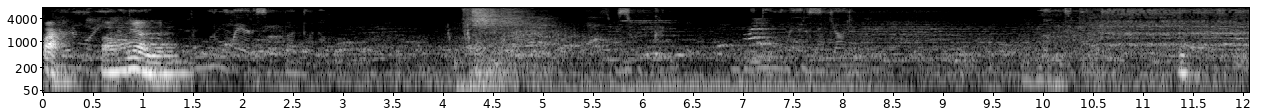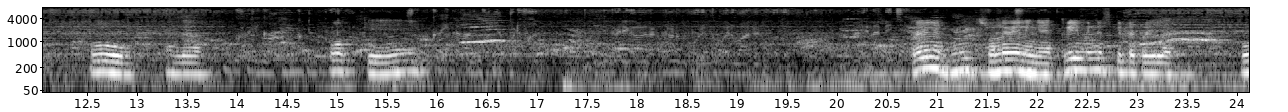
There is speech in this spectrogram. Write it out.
பா செம்மையா இருக்கு எனக்கு. ஓ அந்த ஓகே ட்ரெய்லர் மினிட்ஸ் சொல்லவே இல்லைங்க. த்ரீ மினிட்ஸ் கிட்ட ட்ரெய்லர் ஓ.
